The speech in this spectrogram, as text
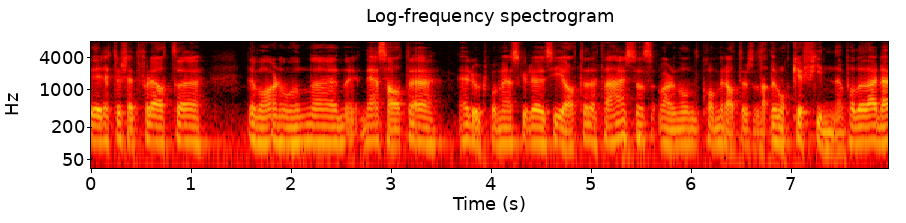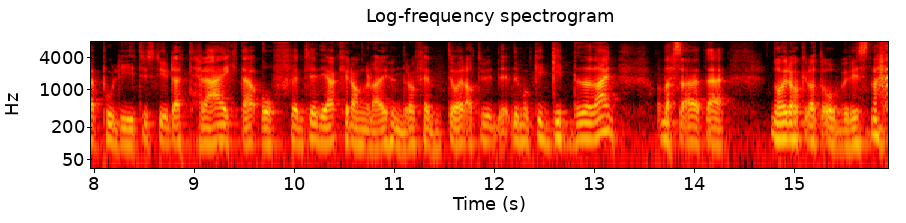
rett og slett fordi at uh, det var noen Når jeg sa at jeg, jeg, lurte på om jeg skulle si ja til dette her, så var det noen kamerater som sa du må ikke finne på det der. Det er politisk styrt, det er treigt, det er offentlig, de har krangla i 150 år. at Du, du må ikke gidde det der. Og da sa jeg at jeg, nå har du akkurat overbevist meg.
